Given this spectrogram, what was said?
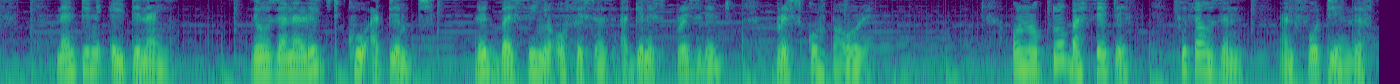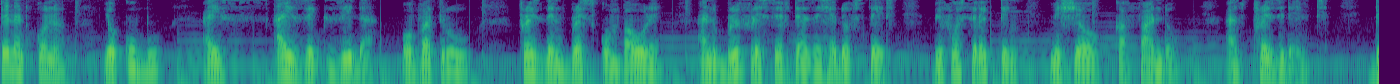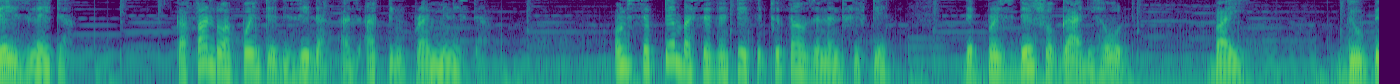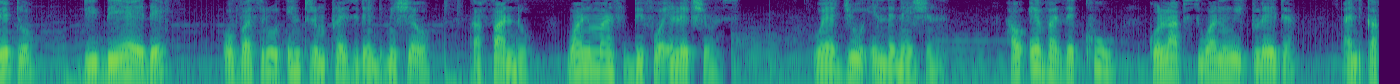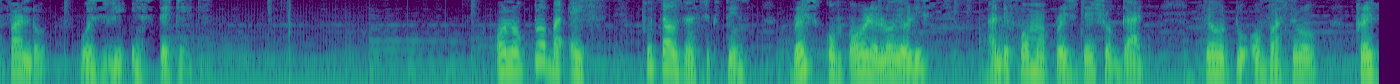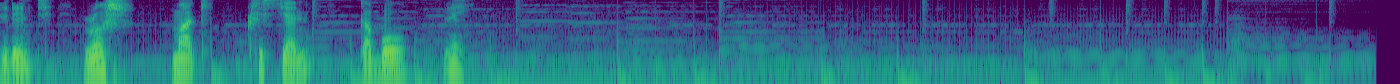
1989, there was an alleged coup attempt led by senior officers against President Blaise Compaoré. On October 30, 2014, Lieutenant Colonel Yokubu Isaac Zida overthrew President Blaise Compaoré and briefly served as a head of state before selecting Michel Kafando as president days later. Kafando appointed Zida as acting prime minister. On September 17, 2015, the presidential guard held by Gilberto Dibiede overthrew interim president Michel Kafando one month before elections were due in the nation. However, the coup collapsed one week later and Kafando was reinstated. On October 8, 2016, Blaise Compaoré loyalists and the former presidential guard failed to overthrow President Roch Marc Christian Kabore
